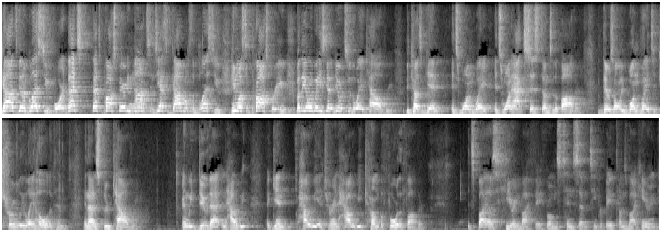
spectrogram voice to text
God's going to bless you for it. That's, that's prosperity nonsense. Yes, God wants to bless you, He wants to prosper you, but the only way He's going to do it is through the way of Calvary. Because again, it's one way, it's one access unto the Father. There's only one way to truly lay hold of Him, and that is through Calvary. And we do that, and how do we, again, how do we enter in? How do we come before the Father? It's by us hearing by faith. Romans 10 17. For faith comes by hearing,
